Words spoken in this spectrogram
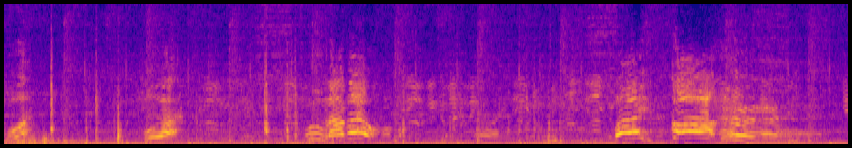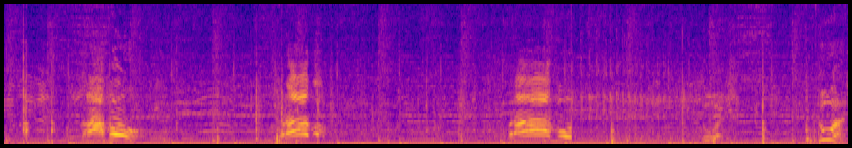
Boa! Boa! Bravo! Vai! Corre! Bravo! Bravo! Bravo! Duas! Duas!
